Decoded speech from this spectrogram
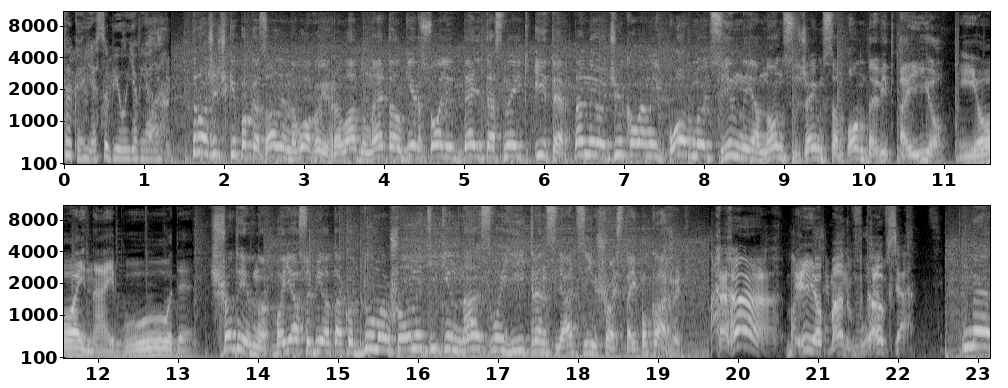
Таке я собі уявляла. Трошечки показали нового ігроладу Metal Gear Solid Delta Snake Eater та неочікуваний повноцінний анонс Джеймса Бонда від AIO. Йой, най буде. Що дивно, бо я собі отак от думав, що вони тільки на своїй трансляції щось та й покажуть. Ага! Мій обман вдався. Не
